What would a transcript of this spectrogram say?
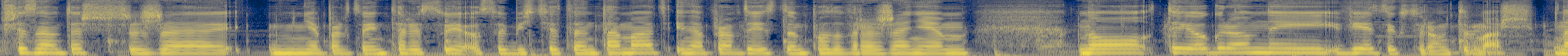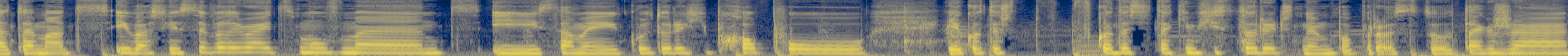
przyznam też, że mnie bardzo interesuje osobiście ten temat i naprawdę jestem pod wrażeniem no, tej ogromnej wiedzy, którą ty masz na temat i właśnie Civil Rights Movement i samej kultury hip-hopu, jako też w kontekście takim historycznym po prostu. Także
